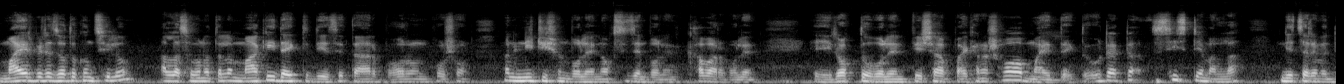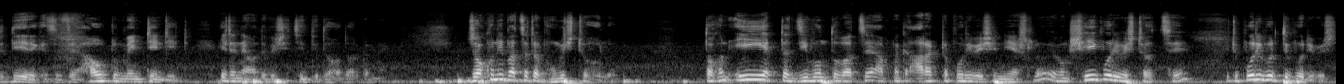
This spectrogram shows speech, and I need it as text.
মায়ের পেটে যতক্ষণ ছিল, আল্লাহ সুবাহতাল্লাহ মাকেই দায়িত্ব দিয়েছে, তার ভরণ পোষণ মানে নিউট্রিশন বলেন, অক্সিজেন বলেন, খাবার বলেন এই রক্ত বলেন, পেশাব, পায়খানা সব মায়ের দায়িত্ব। ওটা একটা সিস্টেম আল্লাহ নেচারের মধ্যে দিয়ে রেখেছে যে হাউ টু মেনটেন ইট এটা নিয়ে আমাদের বেশি চিন্তিত হওয়া দরকার নেই। যখনই বাচ্চাটা ভূমিষ্ঠ হলো, তখন এই একটা জীবন্ত বাচ্চা আপনাকে আর একটা পরিবেশে নিয়ে আসলো এবং সেই পরিবেশটা হচ্ছে একটু পরিবর্তী পরিবেশ।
